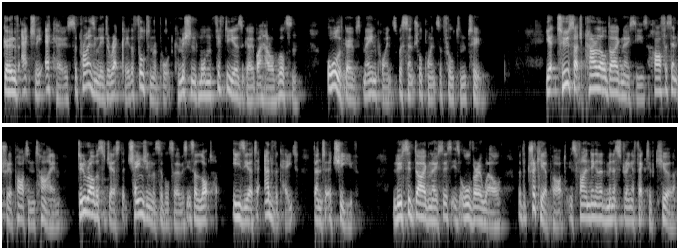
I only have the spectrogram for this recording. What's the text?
Gove actually echoes surprisingly directly the Fulton report commissioned more than 50 years ago by Harold Wilson. All of Gove's main points were central points of Fulton too. Yet two such parallel diagnoses, half a century apart in time, do rather suggest that changing the civil service is a lot easier to advocate than to achieve. Lucid diagnosis is all very well, but the trickier part is finding and administering effective cure.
